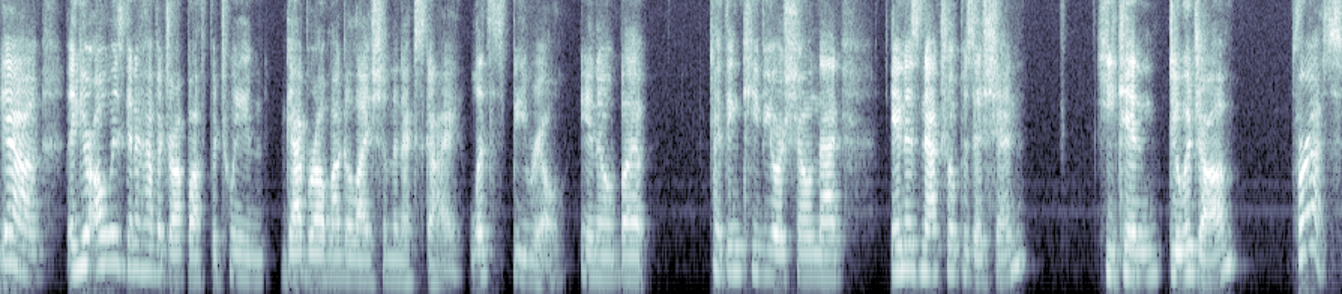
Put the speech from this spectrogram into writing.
Yeah, and you're always going to have a drop off between Gabriel Magalhaes and the next guy. Let's be real, you know. But I think Kiwior has shown that in his natural position, he can do a job for us,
